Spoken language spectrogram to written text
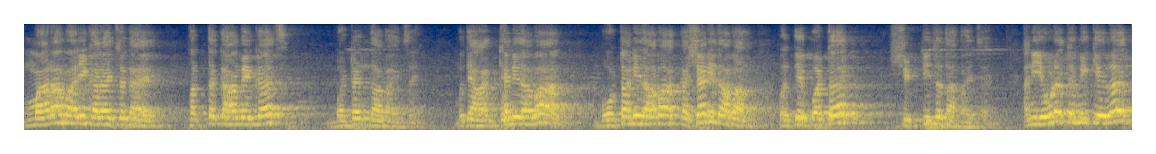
मारामारी करायचं नाही. फक्त काम एकच बटन दाबायचं आहे मग ते अंगठ्याने दाबा बोटाने दाबा कशाने दाबा पण ते बटन शिट्टीचं दाबायचं आहे आणि एवढं तुम्ही केलं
